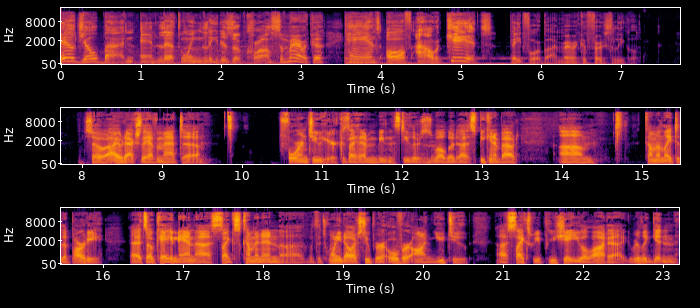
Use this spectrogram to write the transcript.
Tell Joe Biden and left wing leaders across America hands off our kids. Paid for by America First Legal. So I would actually have them at uh, four and two here because I haven't beaten the Steelers mm-hmm. as well. But uh, speaking about um, coming late to the party, uh, it's okay, man. Uh, Sykes coming in uh, with a twenty dollars super over on YouTube. Uh, Sykes, we appreciate you a lot. Uh, really getting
